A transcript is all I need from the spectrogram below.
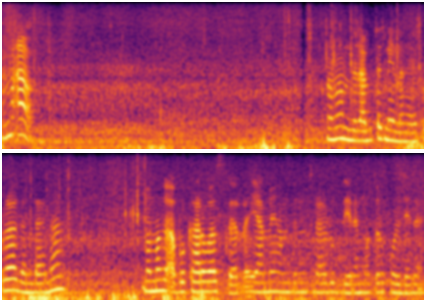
मामा आओ। मामा हमदन अभी तक नहीं नहाए पूरा गंदा है ना मामा का अबू कार वाश कर रहे हैं या मैं हमदन थोड़ा रुक दे रहे हैं मोटर खोल दे रहे हैं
